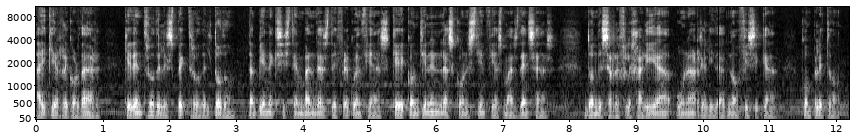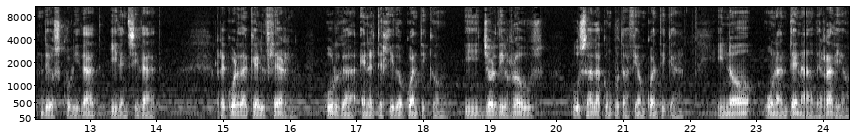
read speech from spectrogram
Hay que recordar que dentro del espectro del todo también existen bandas de frecuencias que contienen las conciencias más densas, donde se reflejaría una realidad no física, completo, de oscuridad y densidad. Recuerda que el CERN hurga en el tejido cuántico y Jordi Rose usa la computación cuántica y no una antena de radio,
